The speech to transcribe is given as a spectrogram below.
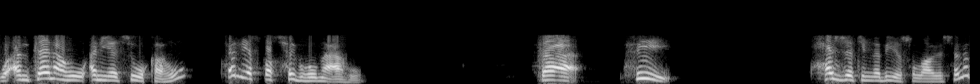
وأمكنه أن يسوقه فليستصحبه معه. ففي حجة النبي صلى الله عليه وسلم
